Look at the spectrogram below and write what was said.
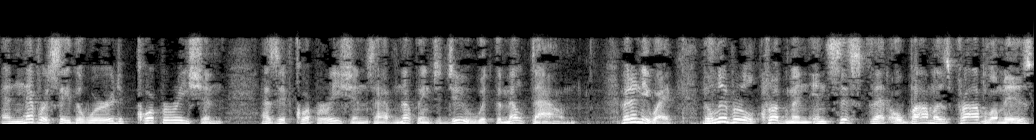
and never say the word corporation, as if corporations have nothing to do with the meltdown. But anyway, the liberal Krugman insists that Obama's problem is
